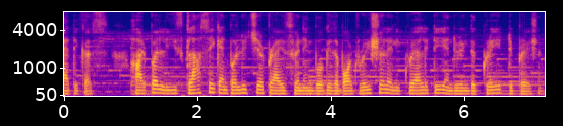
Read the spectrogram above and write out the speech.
Atticus. Harper Lee's classic and Pulitzer Prize winning book is about racial inequality and during the Great Depression.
